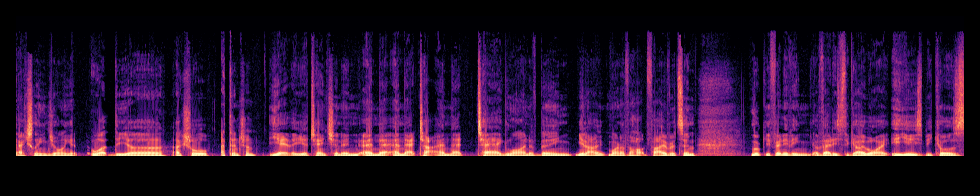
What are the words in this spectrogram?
actually enjoying it. What the uh, actual attention? Yeah, the attention and and that and that ta- and that tagline of being you know one of the hot favourites. And look, if anything of that is to go by, he is because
